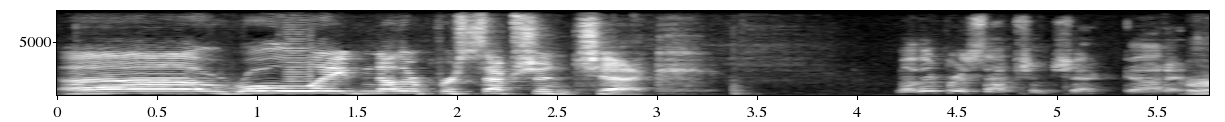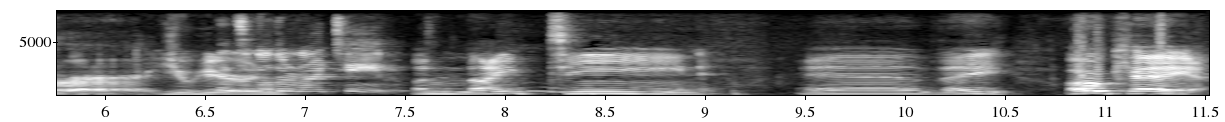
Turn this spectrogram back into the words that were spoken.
uh, roll another perception check. Another perception check. Got it. You hear That's another 19. a 19 and they okay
